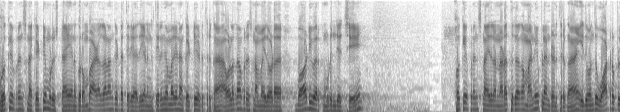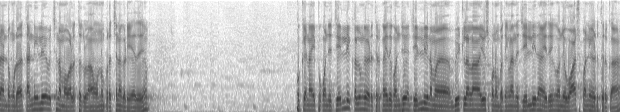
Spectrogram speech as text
ஓகே ஃப்ரெண்ட்ஸ் நான் கெட்டி முடிச்சிட்டேன். எனக்கு ரொம்ப அழகாலாம் கெட்ட தெரியாது. எனக்கு தெரிஞ்ச மாதிரி நான் கெட்டி எடுத்திருக்கேன். அவ்வளோதான் ஃப்ரெண்ட்ஸ் நம்ம இதோட பாடி ஒர்க் முடிஞ்சிச்சு ஓகே ஃப்ரெண்ட்ஸ் நான் இதில் நடத்துக்காக மணி பிளான்ட் எடுத்திருக்கேன். இது வந்து வாட்டர் பிளான்ட்டும் கூட தண்ணியிலே வச்சு நம்ம வளர்த்துக்கலாம். ஒன்றும் பிரச்சனை கிடையாது. ஓகே நான் இப்போ கொஞ்சம் ஜெல்லி கழுங்க எடுத்திருக்கேன். இது கொஞ்சம் ஜெல்லி நம்ம வீட்டிலலாம் யூஸ் பண்ணுவோம் பார்த்தீங்களா அந்த ஜெல்லி தான் இது. கொஞ்சம் வாஷ் பண்ணி எடுத்திருக்கேன்.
